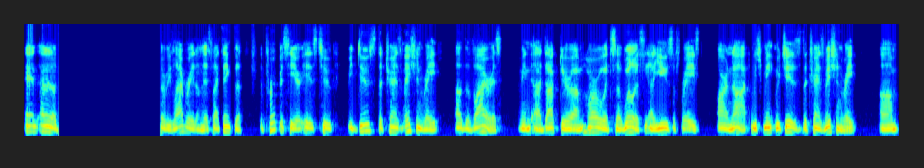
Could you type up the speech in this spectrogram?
And I don't know, to elaborate on this, but I think the, the purpose here is to reduce the transmission rate of the virus. I mean, uh, Dr. Um, Horowitz uh, Willis uh, used the phrase R naught, which mean, which is the transmission rate, um,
